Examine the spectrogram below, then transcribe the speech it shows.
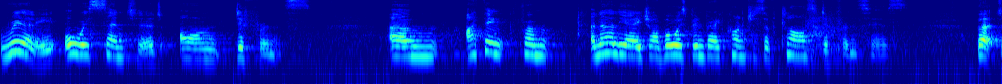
really always centred on difference. Um, I think from an early age, I've always been very conscious of class differences. But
